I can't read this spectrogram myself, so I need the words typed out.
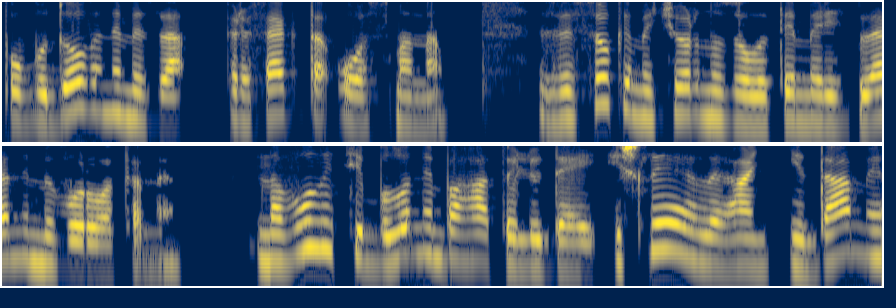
побудованими за префекта Османа, з високими чорно-золотими різьбленими воротами. На вулиці було небагато людей, ішли елегантні дами,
